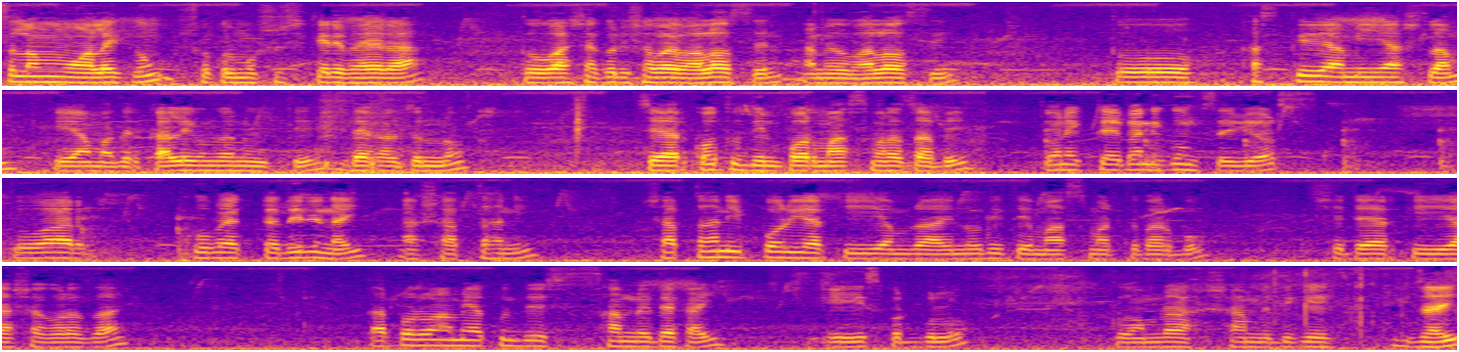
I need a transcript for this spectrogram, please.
আসসালামু আলাইকুম সকল মৎস্য শিকারী ভাইয়েরা। তো আশা করি সবাই ভালো আছেন, আমিও ভালো আছি। তো আজকে আমি আসলাম এই আমাদের কালীগঙ্গা নদীতে দেখার জন্য। যে আর কতদিন পর মাছ মারা যাবে, তো অনেকটাই পানি কমছে ভিওর্স তো আর খুব একটা দেরি নাই, আর সপ্তাহানি। সপ্তাহানি পরই আর কি আমরা এই নদীতে মাছ মারতে পারব, সেটা আর কি আশা করা যায়। তারপরও আমি আপনাদের সামনে দেখাই এই স্পটগুলো তো আমরা সামনের দিকে যাই।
